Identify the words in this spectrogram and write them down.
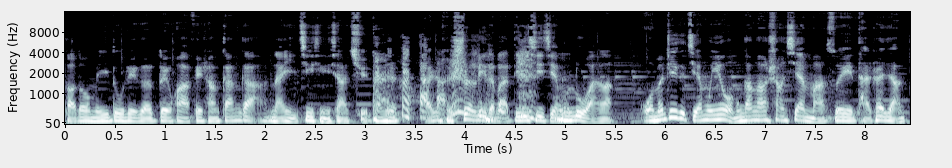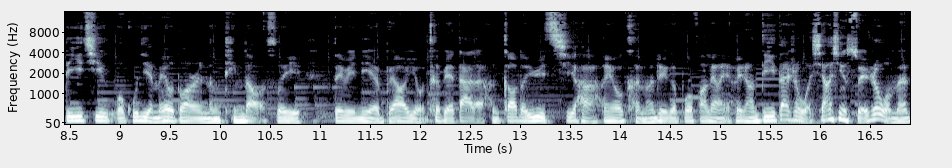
搞得我们一度这个对话非常尴尬，难以进行下去。但是还是很顺利的把第一期节目录完了。我们这个节目，因为我们刚刚上线嘛，所以坦率讲，第一期我估计也没有多少人能听到，所以 David 你也不要有特别大的、很高的预期哈，很有可能这个播放量也非常低。但是我相信，随着我们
